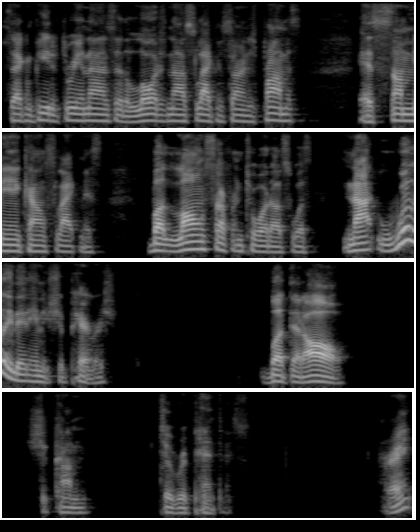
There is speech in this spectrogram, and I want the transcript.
Second Peter 3 and 9 said, The Lord is not slack concerning his promise, as some men count slackness, but long suffering toward us was not willing that any should perish, but that all should come to repentance. All right?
